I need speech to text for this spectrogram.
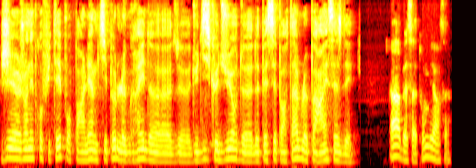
j'ai- j'en ai, profité pour parler un petit peu de l'upgrade euh, de- du disque dur de, de PC portable par un SSD. Ah bah ça tombe bien ça.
